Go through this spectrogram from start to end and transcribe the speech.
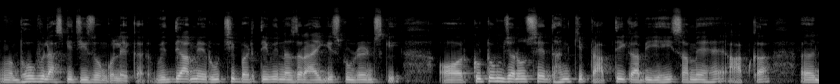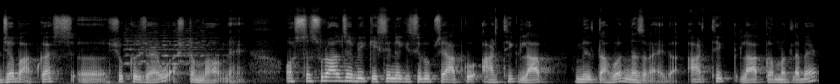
भोग विलास की चीज़ों को लेकर। विद्या में रुचि बढ़ती हुई नज़र आएगी स्टूडेंट्स की और कुटुंबजनों से धन की प्राप्ति का भी यही समय है आपका जब आपका शुक्र जो है, वो अष्टम भाव में है। और ससुराल से भी किसी न किसी रूप से आपको आर्थिक लाभ मिलता हुआ नज़र आएगा। आर्थिक लाभ का मतलब है,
